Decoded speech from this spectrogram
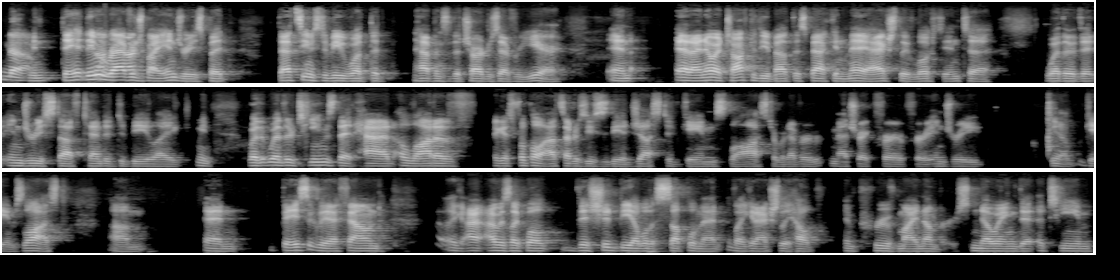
No. I mean, they they were ravaged by injuries, but that seems to be what the, happens to the Chargers every year. And Ed, I know I talked with you about this back in May. I actually looked into whether that injury stuff tended to be like, I mean, whether whether teams that had a lot of, I guess, Football Outsiders uses the adjusted games lost or whatever metric for for injury, you know, games lost. Um, and basically, I found like I, I was like, well, this should be able to supplement, like, and actually help improve my numbers, knowing that a team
